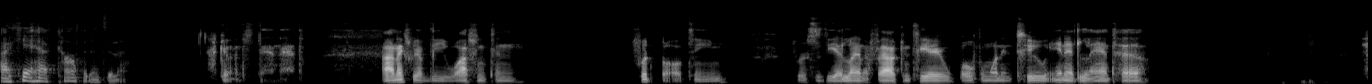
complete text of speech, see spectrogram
I can't have confidence in that. I can understand that. Uh, next, we have the Washington football team versus the Atlanta Falcons here, both one and two in Atlanta.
